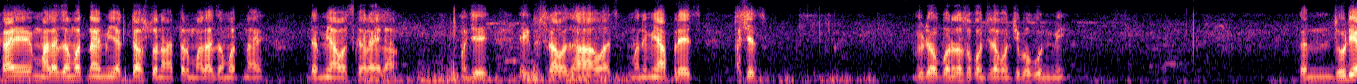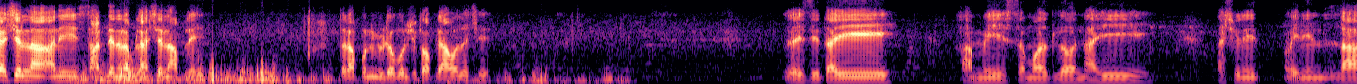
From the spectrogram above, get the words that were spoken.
काय मला जमत नाही मी एकटा असतो ना तर मला जमत नाही. डमी आवाज करायला. म्हणजे एक दुसरा आवाज हा आवाज. म्हणून मी आपलेच असेच व्हिडिओ बनवत असतो कोणची ना कोणची बघून मी. पण जोडी असेल ना आणि साथ देणारे आपले असेल ना आपले तर आपण व्हिडिओ बनवू शकतो आपल्या आवाजाचे. जय सीताई. आम्ही समजलो नाही. अश्विनी वहिनीला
